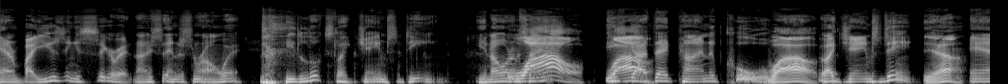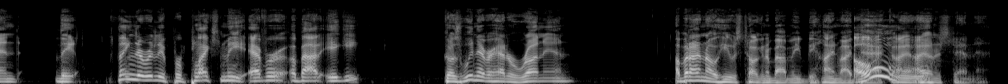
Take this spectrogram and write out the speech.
and by using his cigarette, and I'm saying this in the wrong way, he looks like James Dean. You know what I'm saying? Wow. He's wow. got that kind of cool, Wow. like James Dean. Yeah. And the thing that really perplexed me ever about Iggy, because we never had a run in, uh, but I know he was talking about me behind my back. Oh. I, I understand that.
